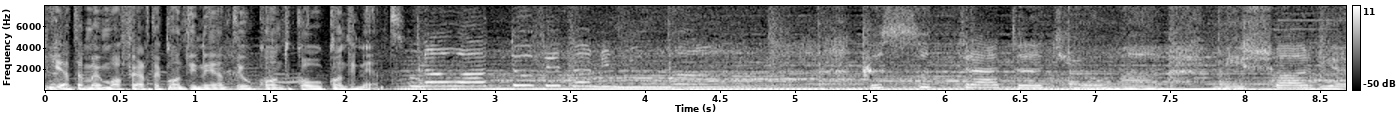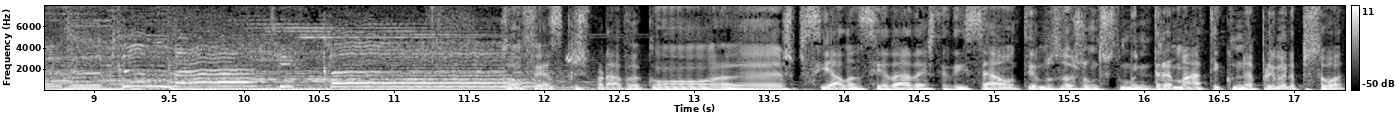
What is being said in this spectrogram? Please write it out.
E é também uma oferta Continente. Eu conto com o Continente. Não há dúvida nenhuma que se trata de uma Mishória de temáticas. Confesso que esperava com eh, especial ansiedade esta edição. Temos hoje um testemunho dramático, na primeira pessoa,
